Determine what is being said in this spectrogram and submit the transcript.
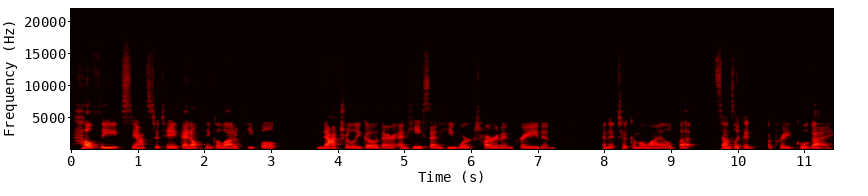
healthy stance to take. I don't think a lot of people naturally go there. And he said he worked hard and prayed and and it took him a while, but sounds like a, a pretty cool guy.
